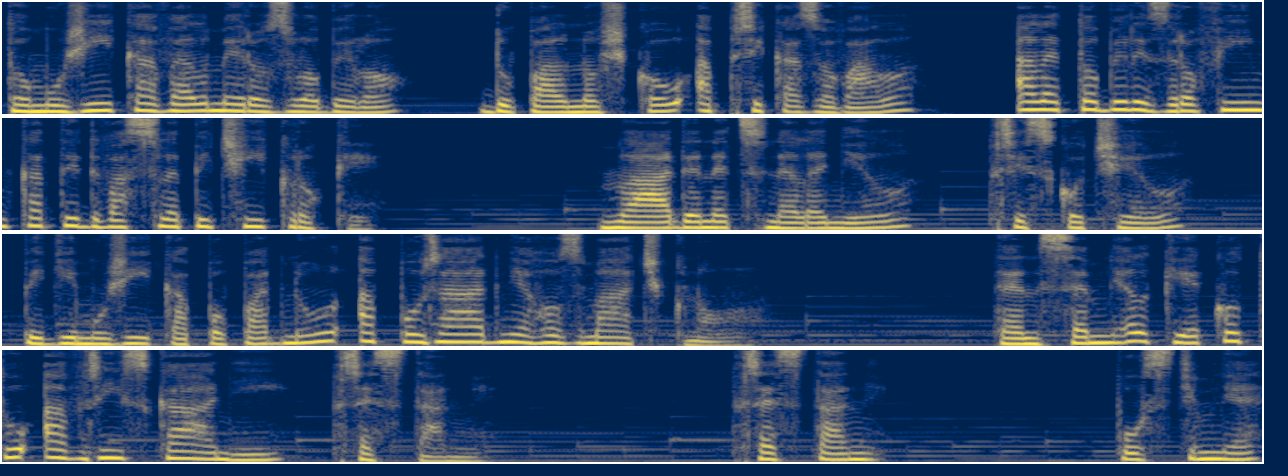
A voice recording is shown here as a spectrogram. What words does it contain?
To mužíka velmi rozlobilo, dupal nožkou a přikazoval, ale to byly z Rofínka ty dva slepičí kroky. Mládenec nelenil, přiskočil, pidi mužíka popadnul a pořádně ho zmáčknul. Ten se měl k jekotu a vřískání, přestaň. Přestaň. Pusť mě.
